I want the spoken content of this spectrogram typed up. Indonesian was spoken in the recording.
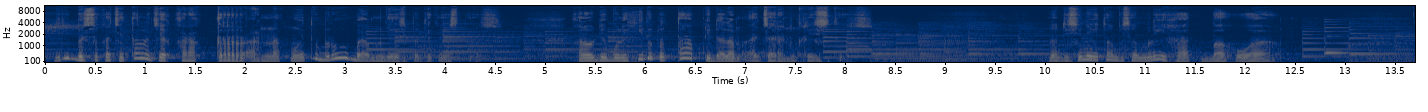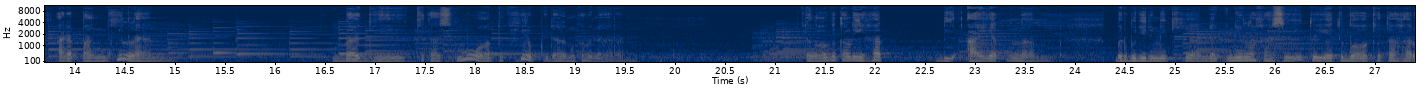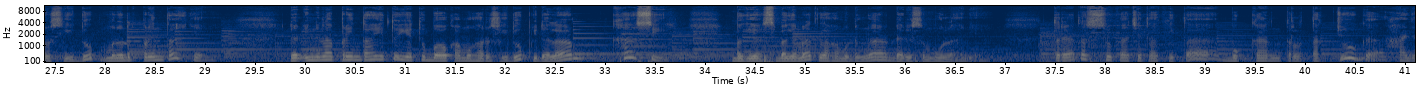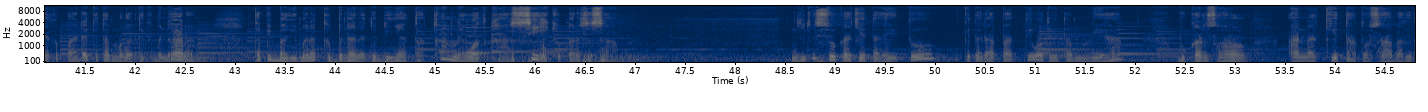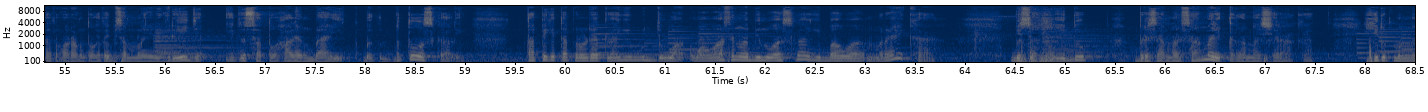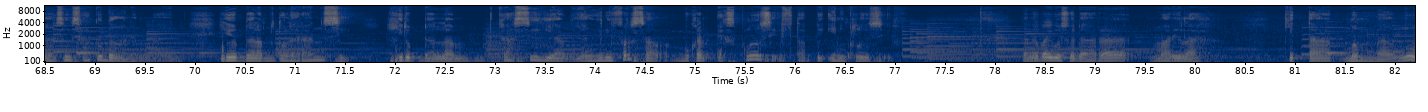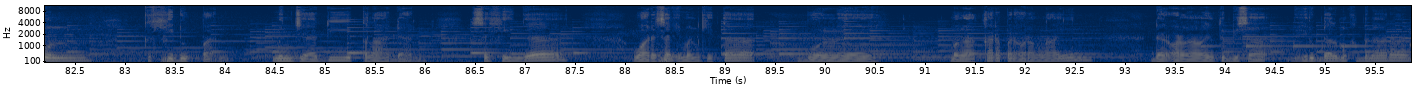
Jadi bersukacita jika karakter anakmu itu berubah menjadi seperti Kristus. Kalau dia boleh hidup tetap di dalam ajaran Kristus. Nah, di sini kita bisa melihat bahwa ada panggilan bagi kita semua untuk hidup di dalam kebenaran. Dan kalau kita lihat di ayat 6 berbunyi demikian dan inilah kasih itu yaitu bahwa kita harus hidup menurut perintahnya. Dan inilah perintah itu yaitu bahwa kamu harus hidup di dalam kasih. Bagi sebagaimana telah kamu dengar dari semulanya. Ternyata sukacita kita bukan terletak juga hanya kepada kita mengerti kebenaran, tapi bagaimana kebenaran itu dinyatakan lewat kasih kepada sesama. Jadi sukacita itu kita dapati waktu kita melihat bukan soal anak kita atau sahabat kita atau orang tua kita bisa melayani gereja. Itu satu hal yang baik, betul sekali. Tapi kita perlu lihat lagi wawasan lebih luas lagi bahwa mereka bisa hidup bersama-sama di tengah masyarakat, hidup mengasihi satu dengan yang lain, hidup dalam toleransi, hidup dalam kasih yang yang universal, bukan eksklusif tapi inklusif. Dan Bapak Ibu Saudara, marilah kita membangun kehidupan menjadi teladan sehingga warisan iman kita boleh mengakar pada orang lain dan orang lain itu bisa hidup dalam kebenaran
